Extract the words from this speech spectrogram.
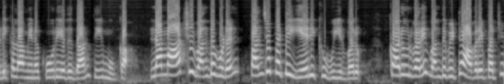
அடிக்கலாம் என கூறியதுதான் திமுக. நம் ஆட்சி வந்தவுடன் பஞ்சப்பட்டி ஏரிக்கு உயிர் வரும். கரூர் வரை வந்துவிட்டு அவரை பற்றி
